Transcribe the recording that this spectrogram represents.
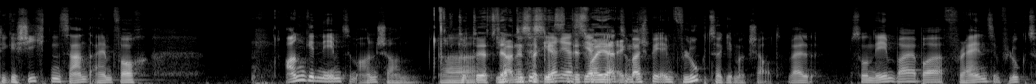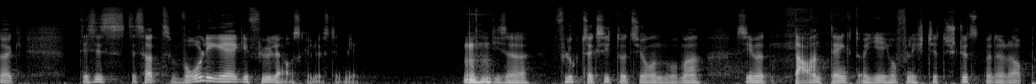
die Geschichten sind einfach angenehm zum Anschauen. Du, du ich habe diese Serie sehr gerne ja zum Beispiel im Flugzeug immer geschaut, weil so nebenbei ein paar Friends im Flugzeug, das, ist, das hat wohlige Gefühle ausgelöst in mir. Mhm. In dieser Flugzeugsituation, wo man sich immer dauernd denkt, oh je, hoffentlich stürzt, stürzt man da ab.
